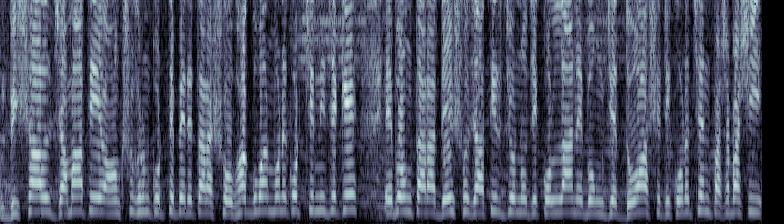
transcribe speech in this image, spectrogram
বিশাল জামাতে অংশগ্রহণ করতে পেরে তারা সৌভাগ্যবান মনে করছেন নিজেকে এবং তারা দেশ ও জাতির জন্য যে কল্যাণ এবং যে দোয়া সেটি করেছেন পাশাপাশি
